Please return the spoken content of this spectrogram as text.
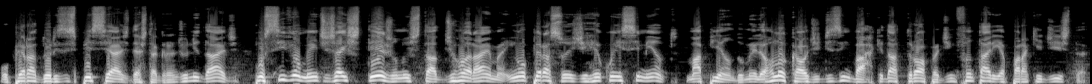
operadores especiais desta grande unidade possivelmente já estejam no estado de Roraima em operações de reconhecimento, mapeando o melhor local de desembarque da tropa de infantaria paraquedista,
